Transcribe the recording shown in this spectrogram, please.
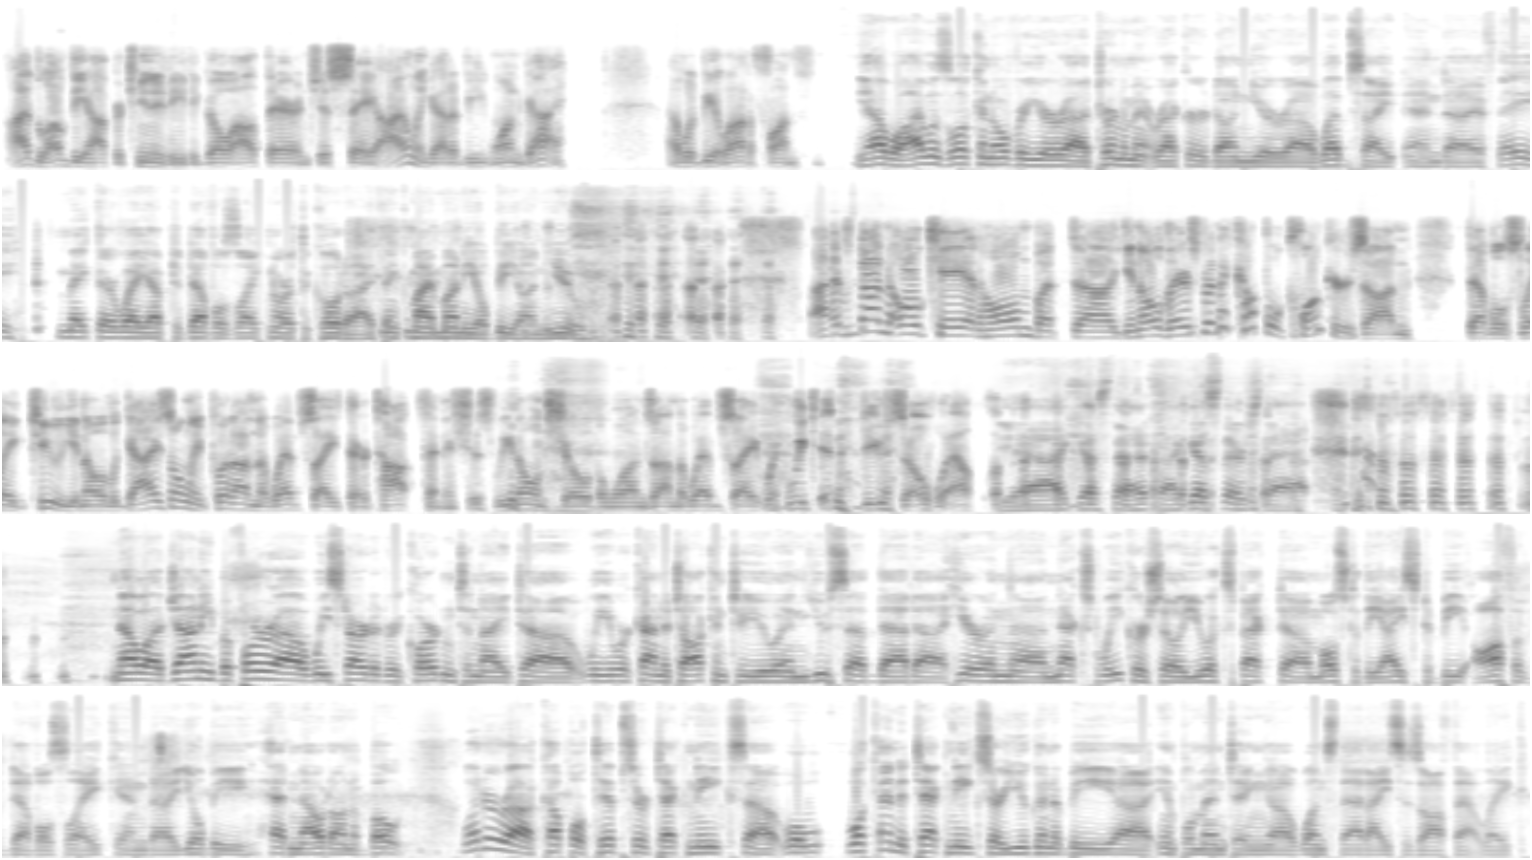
i'd love the opportunity to go out there and just say i only got to beat one guy that would be a lot of fun yeah, well, I was looking over your uh, tournament record on your uh, website, and uh, if they make their way up to Devil's Lake, North Dakota, I think my money will be on you. I've done okay at home, but uh, you know, there's been a couple clunkers on Devil's Lake too. You know, the guys only put on the website their top finishes. We don't show the ones on the website when we didn't do so well. yeah, I guess that. I guess there's that. now, uh, Johnnie, before uh, we started recording tonight, we were kind of talking to you, and you said that uh, here in the next week or so, you expect uh, most of the ice to be off of Devil's Lake, and uh, you'll be heading out on a boat. What are a couple tips or techniques? Uh, well, what kind of techniques are you going to be uh, implementing uh, once that ice is off that lake?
